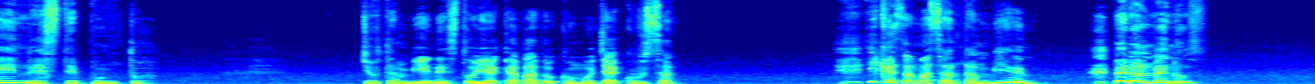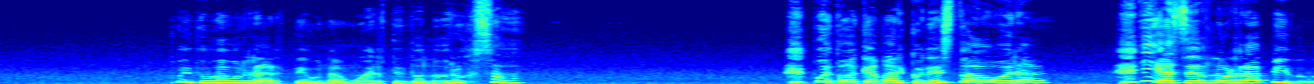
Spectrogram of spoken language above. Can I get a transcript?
En este punto, yo también estoy acabado como Yakuza. Y Kazama-san también. Pero al menos puedo ahorrarte una muerte dolorosa. Puedo acabar con esto ahora y hacerlo rápido.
